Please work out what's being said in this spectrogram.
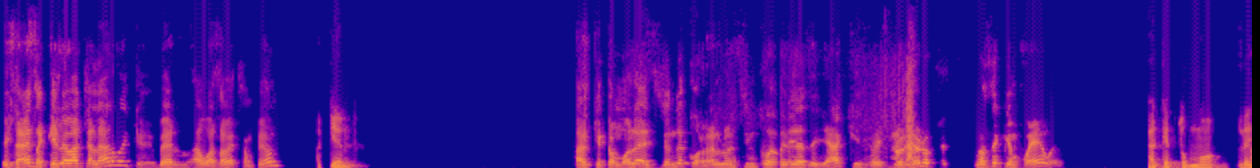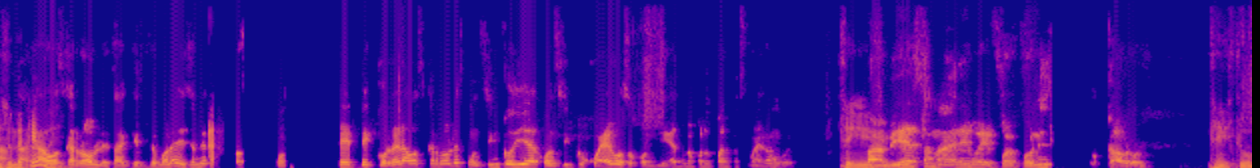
¿Y sabes a quién le va a calar, güey? Que ver a Wasabe campeón. ¿A quién? Al que tomó la decisión de correrlo en cinco días de Yaquis, güey. No, yo no, no, sé quién fue, güey. ¿A que tomó la decisión a, de qué? A? Oscar Robles, a que tomó la decisión de, de, de, correr a Oscar Robles con cinco días, con cinco juegos o con diez, no me acuerdo cuántos fueron, güey. Sí. Para mí esa madre, güey, fue, fue un cabrón. Sí, estuvo,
